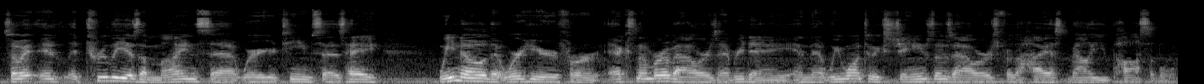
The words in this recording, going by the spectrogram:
So it, it, it truly is a mindset where your team says, hey, we know that we're here for X number of hours every day and that we want to exchange those hours for the highest value possible.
